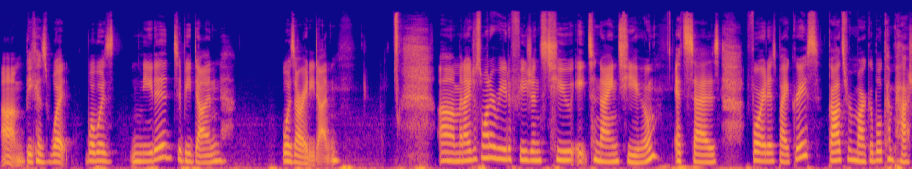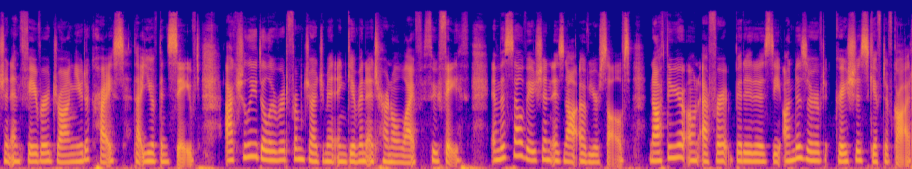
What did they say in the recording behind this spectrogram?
um, because what what was needed to be done was already done. Um, and I just want to read Ephesians 2 8 to 9 to you. It says, For it is by grace, God's remarkable compassion and favor drawing you to Christ, that you have been saved, actually delivered from judgment and given eternal life through faith. And this salvation is not of yourselves, not through your own effort, but it is the undeserved, gracious gift of God,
